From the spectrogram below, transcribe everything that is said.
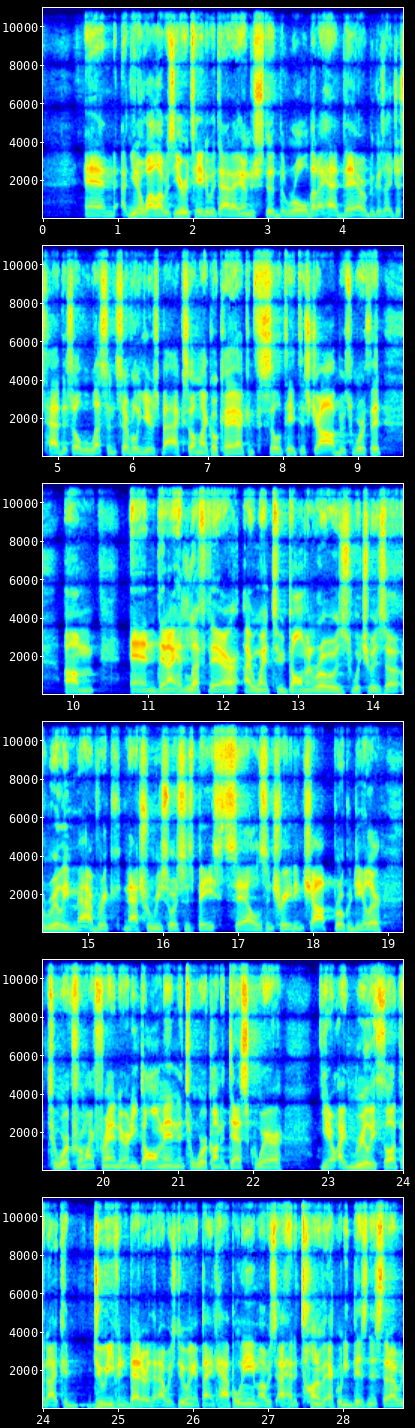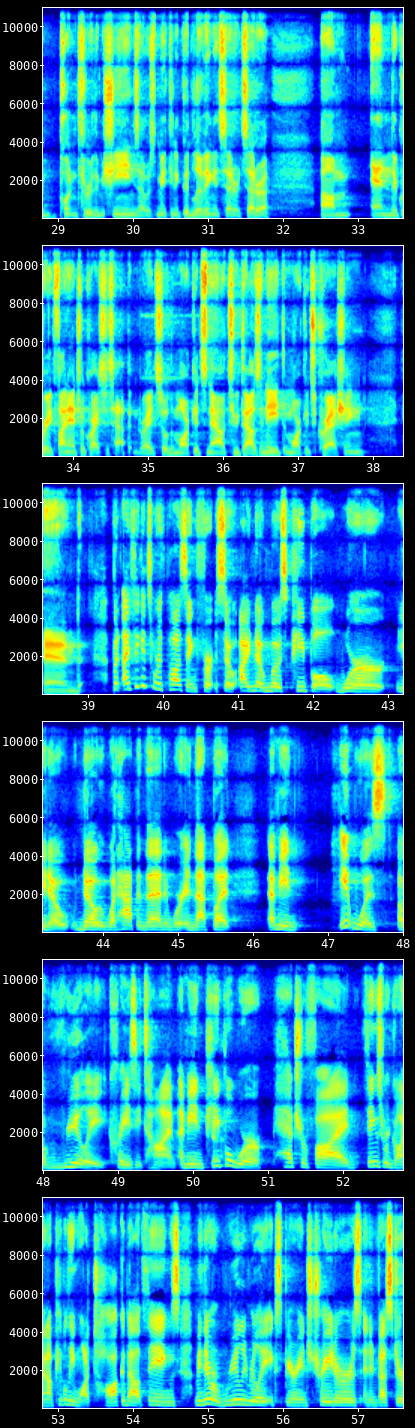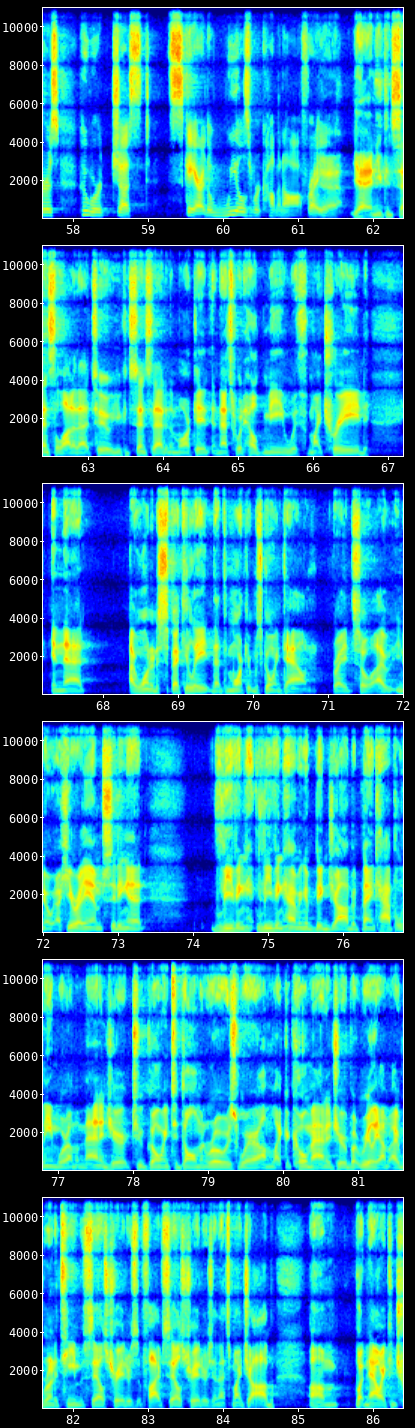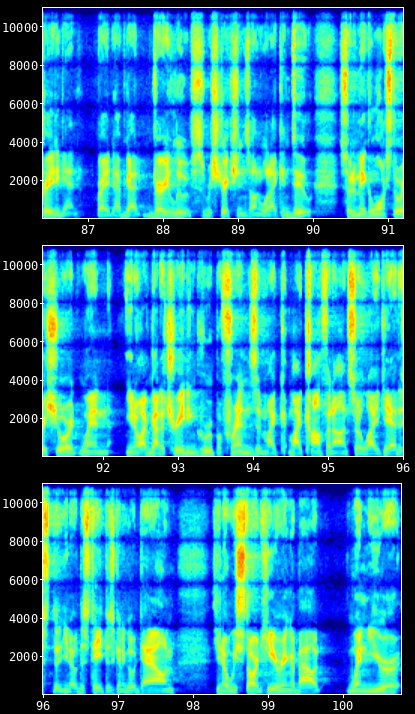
And you know, while I was irritated with that, I understood the role that I had there because I just had this old lesson several years back. So I'm like, okay, I can facilitate this job. It's worth it. Um, and then I had left there. I went to Dahlman Rose, which was a really maverick natural resources based sales and trading shop, broker dealer, to work for my friend Ernie Dahlman and to work on a desk where you know, I really thought that I could do even better than I was doing at Bank Hapoalim. I was, I had a ton of equity business that I was putting through the machines. I was making a good living, et cetera, et cetera. Um, and the great financial crisis happened, right? So the market's now 2008, the market's crashing, and but I think it's worth pausing for. So I know most people were, you know, know what happened then and were in that. But I mean, it was a really crazy time. I mean, people yeah. were petrified. Things were going on. People didn't want to talk about things. I mean, there were really, really experienced traders and investors who were just scared. The wheels were coming off, right? Yeah, yeah, and you could sense a lot of that too. You could sense that in the market, and that's what helped me with my trade. In that I wanted to speculate that the market was going down, right? So I, you know, here I am sitting at leaving leaving having a big job at Bank Hapoalim where I'm a manager to going to Dahlman Rose where I'm like a co-manager, but really I'm, i run a team of sales traders, five sales traders, and that's my job. Um, but now I can trade again, right? I've got very loose restrictions on what I can do. So to make a long story short, when you know I've got a trading group of friends and my my confidants are like, yeah, this you know this tape is going to go down you know, we start hearing about when you're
